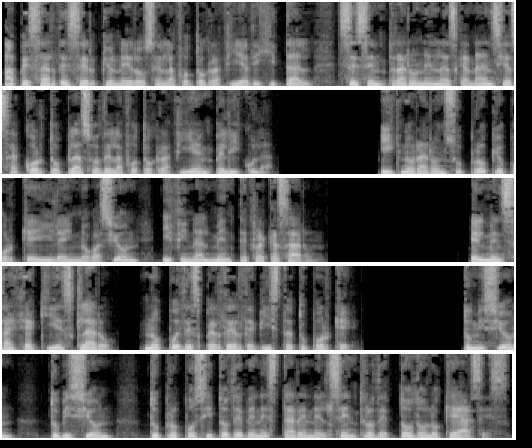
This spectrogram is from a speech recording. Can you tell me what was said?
A pesar de ser pioneros en la fotografía digital, se centraron en las ganancias a corto plazo de la fotografía en película. Ignoraron su propio porqué y la innovación, y finalmente fracasaron. El mensaje aquí es claro, no puedes perder de vista tu porqué. Tu misión, tu visión, tu propósito deben estar en el centro de todo lo que haces.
